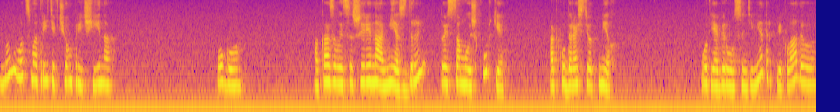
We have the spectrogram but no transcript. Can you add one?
Ну и вот смотрите, в чем причина. Ого! Оказывается, ширина мездры, то есть самой шкурки, откуда растет мех. Вот я беру сантиметр, прикладываю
